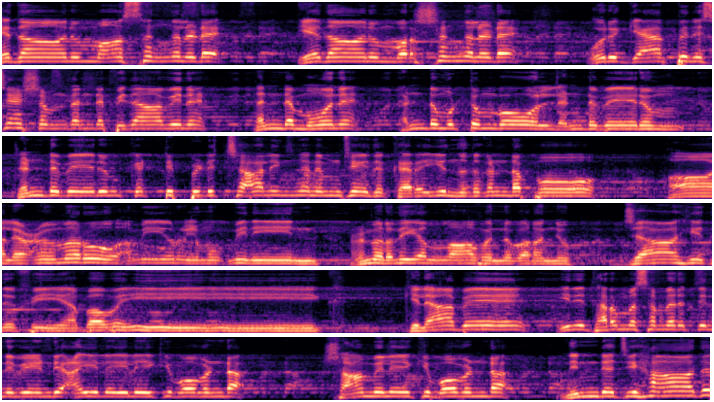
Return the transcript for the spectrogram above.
ഏതാനും മാസങ്ങളുടെ ഏതാനും വർഷങ്ങളുടെ ഒരു ഗ്യാപ്പിന് ശേഷം തൻ്റെ പിതാവിനെ തൻ്റെ മോനെ കണ്ടുമുട്ടുമ്പോൾ രണ്ടുപേരും രണ്ടുപേരും കെട്ടിപ്പിടിച്ചാലിംഗനം ചെയ്ത് കരയുന്നത് കണ്ടപ്പോ قال عمر أمير المؤمنين عمر رضي الله عنه പറഞ്ഞു ജാഹിദ് ഫി അബവൈക് കിലാബേ ഇനി ധർമ്മസമരത്തിന് വേണ്ടി ഐലയിലേക്ക് പോവണ്ട ഷാമിലേക്ക് പോവണ്ട. നിന്റെ ജിഹാദ്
